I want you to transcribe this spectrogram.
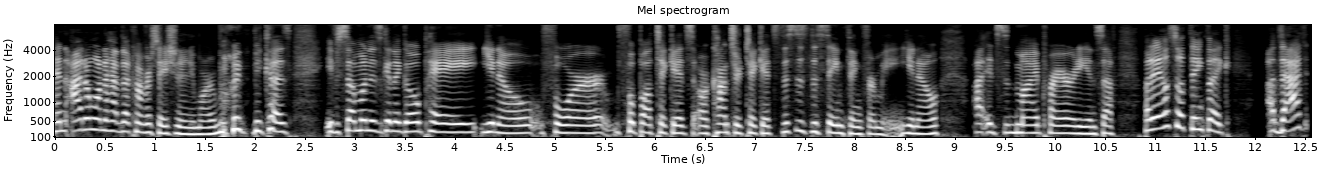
And I don't want to have that conversation anymore because if someone is going to go pay, you know, for football tickets or concert tickets, this is the same thing for me, you know, uh, it's my priority and stuff. But I also think like uh, that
